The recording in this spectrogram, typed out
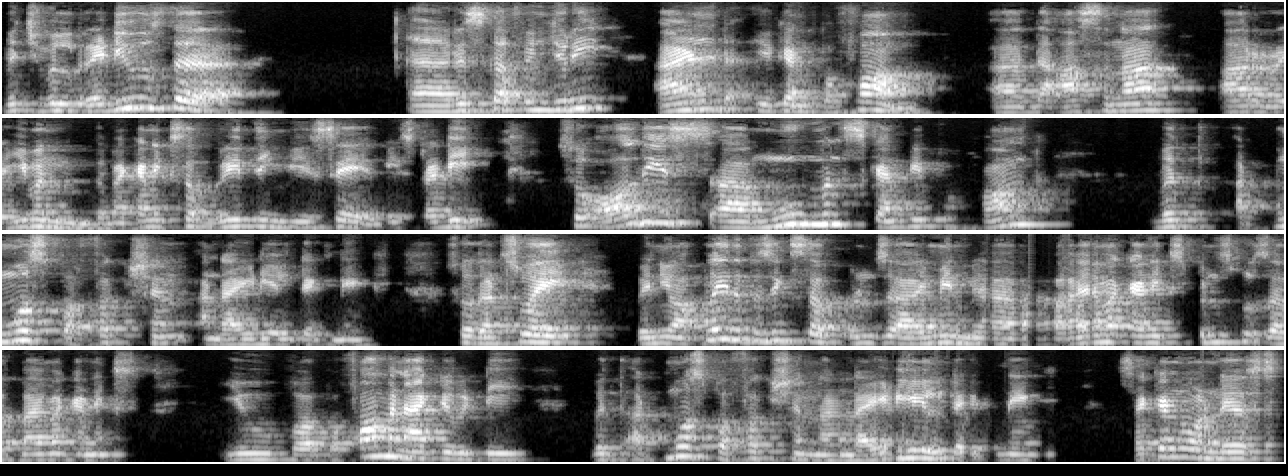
which will reduce the uh, risk of injury and you can perform uh, the asana or even the mechanics of breathing we say we study so all these uh, movements can be performed with utmost perfection and ideal technique. So that's why when you apply the physics of i mean uh, biomechanics principles of biomechanics you perform an activity with utmost perfection and ideal technique. Second one is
